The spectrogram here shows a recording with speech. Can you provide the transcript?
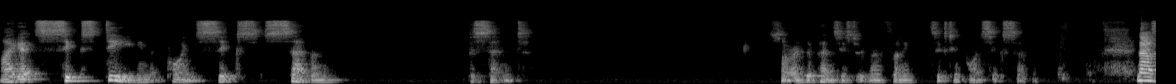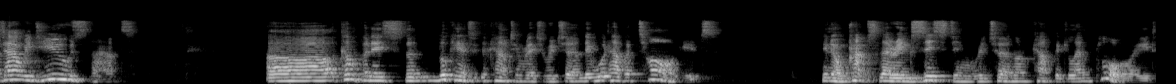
I get 16.67%. Sorry, the pen seems to be going funny. 16.67. Now, as to how we'd use that, uh, companies that looking at accounting rate of return, they would have a target, you know, perhaps their existing return on capital employed.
